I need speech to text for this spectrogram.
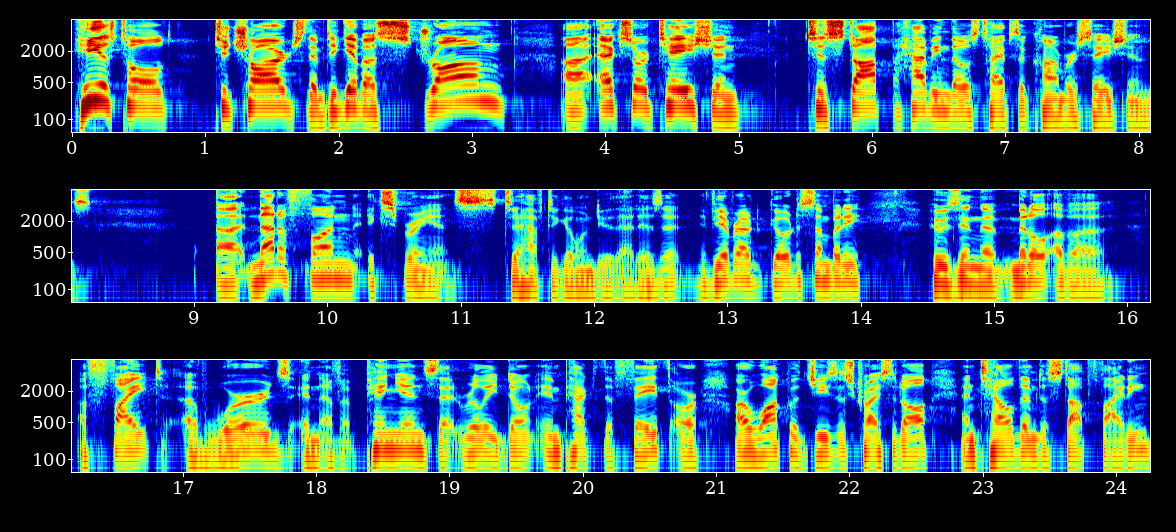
he is told to charge them, to give a strong uh, exhortation to stop having those types of conversations. Uh, not a fun experience to have to go and do that, is it? Have you ever had to go to somebody who's in the middle of a a fight of words and of opinions that really don't impact the faith or our walk with Jesus Christ at all and tell them to stop fighting?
